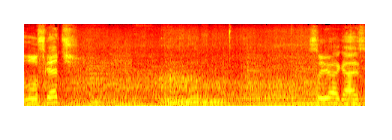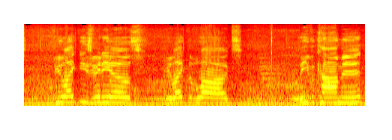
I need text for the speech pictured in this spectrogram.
Little sketch. So yeah guys, if you like these videos, if you like the vlogs, leave a comment,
